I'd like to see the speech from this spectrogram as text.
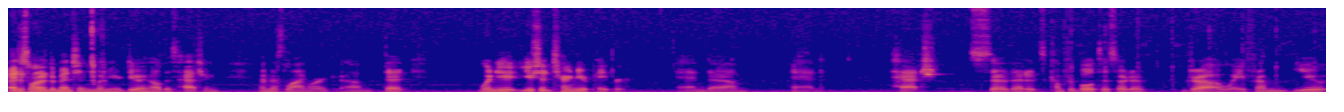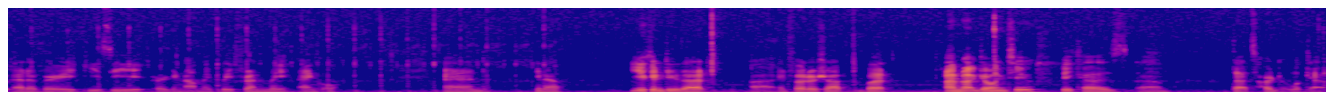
I just wanted to mention when you're doing all this hatching and this line work um, that when you you should turn your paper and um, and hatch so that it's comfortable to sort of draw away from you at a very easy ergonomically friendly angle and you know you can do that uh, in Photoshop but I'm not going to because um, that's hard to look at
